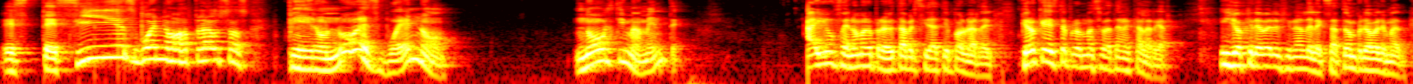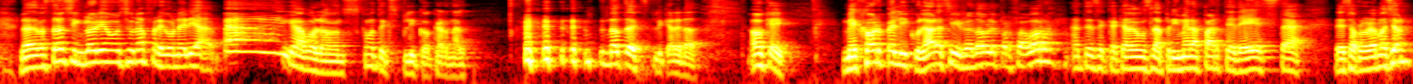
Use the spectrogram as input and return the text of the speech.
este sí es bueno, aplausos, pero no es bueno. No últimamente. Hay un fenómeno, pero ahorita a ver si da tiempo a hablar de él. Creo que este programa se va a tener que alargar. Y yo quería ver el final del Exatón, pero vale madre. La devastada sin gloria es una fregonería. Ay, gabolons. ¿Cómo te explico, carnal? no te explicaré nada. Ok, mejor película. Ahora sí, redoble por favor, antes de que acabemos la primera parte de esta, de esta programación.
